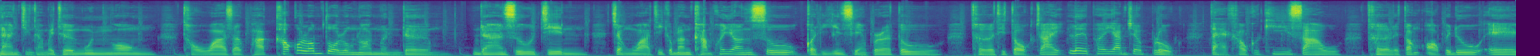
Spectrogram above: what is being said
นั่นจึงทำให้เธองุนงงทว่าสักพักเขาก็ล้มตัวลงนอนเหมือนเดิม ด้านซูจิน จังหวะที่กำลังขำฮยอนซูก็ได้ยินเสียงประตู เธอที่ตกใจเลยพยายามจะปลุก แต่เขาก็ขี้เศร้า เธอเลยต้องออกไปดูเอง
